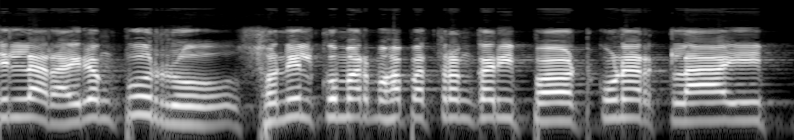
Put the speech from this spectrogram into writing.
ଜିଲ୍ଲା ରାଇରଙ୍ଗପୁରରୁ ସୁନୀଲ କୁମାର ମହାପାତ୍ରଙ୍କ ରିପୋର୍ଟ କୋଣାର୍କ ଲାଇଭ୍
